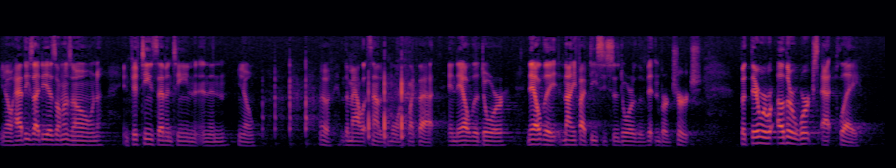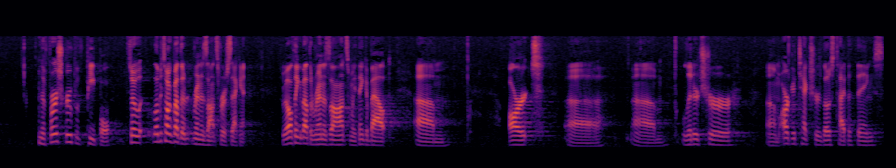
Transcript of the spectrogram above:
you know have these ideas on his own in 1517 and then you know the mallet sounded more like that and nailed the door, nailed the 95 Theses to the door of the Wittenberg Church. But there were other works at play. The first group of people, so let me talk about the Renaissance for a second. We all think about the Renaissance and we think about um, art, uh, um, literature, um, architecture, those type of things.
